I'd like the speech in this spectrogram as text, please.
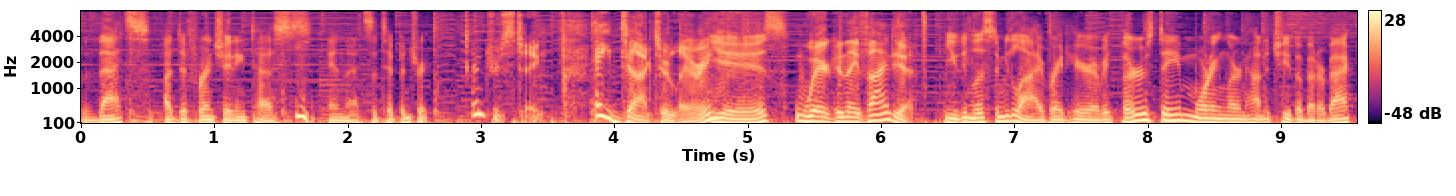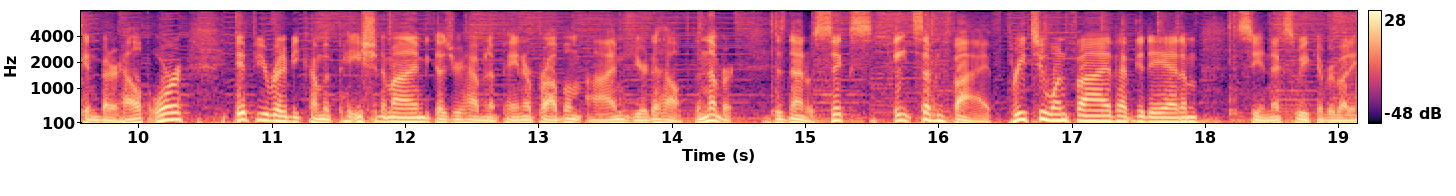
that's a differentiating test, hmm. and that's the tip and trick. Interesting. Hey, Dr. Larry. Yes. Where can they find you? You can listen to me live right here every Thursday morning. Learn how to achieve a better back and better health. Or if you're ready to become a patient of mine because you're having a pain or problem, I'm here to help. The number is 906 875 3215. Have a good day, Adam. See you next week, everybody.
